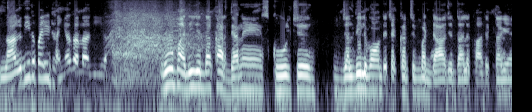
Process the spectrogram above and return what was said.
ਲੱਗਦੀ ਤਾਂ ਭਾਈ 28 ਸਾਲਾਂ ਦੀ ਆ। ਉਹ ਭਾਜੀ ਜਿੱਦਾਂ ਘਰਦਿਆਂ ਨੇ ਸਕੂਲ 'ਚ ਜਲਦੀ ਲਵਾਉਣ ਦੇ ਚੱਕਰ 'ਚ ਵੱਡਾ ਜਿੱਦਾਂ ਲਿਖਾ ਦਿੱਤਾ ਗਿਆ।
